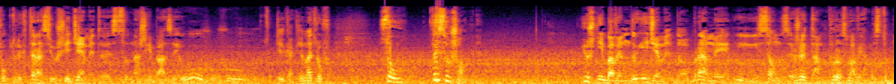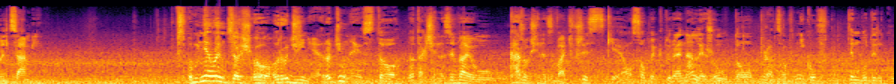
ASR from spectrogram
po których teraz już jedziemy, to jest od naszej bazy, uhuhu, kilka kilometrów, są wysuszone. Już niebawem dojedziemy do bramy i sądzę, że tam porozmawiamy z tubylcami. Wspomniałem coś o rodzinie. Rodzina jest to, no tak się nazywają, każą się nazywać wszystkie osoby, które należą do pracowników w tym budynku.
